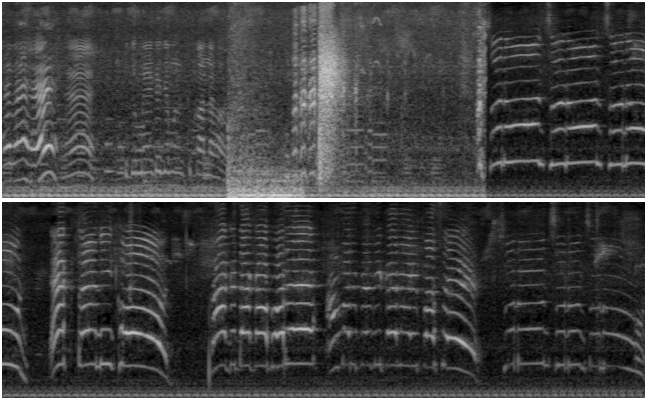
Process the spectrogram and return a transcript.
হ্যাঁ ভাই হ্যাঁ। হ্যাঁ কিন্তু মেয়েটা যেমন একটু কানা হয় শুনুন শুনুন শুনুন একটা নিখোঁজ কাক ডাকা ভরে আমার প্রেমিকা নাই পাশে শুনুন শুনুন শুনুন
